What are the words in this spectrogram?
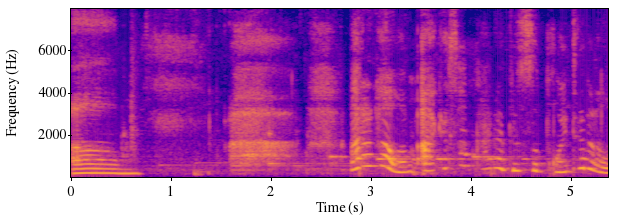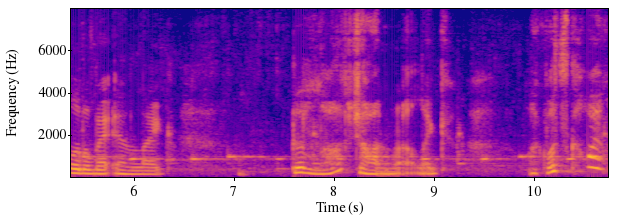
Um, I don't know. I'm, I guess I'm kind of disappointed a little bit in like the love genre. Like, like what's going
